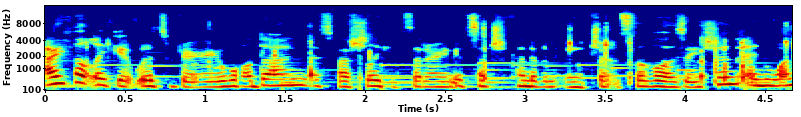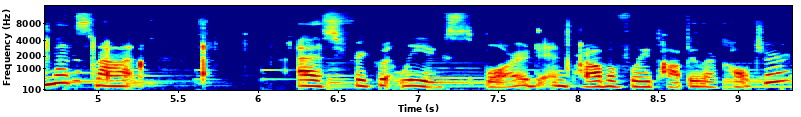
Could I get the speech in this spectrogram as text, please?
I felt like it was very well done, especially considering it's such kind of an ancient civilization and one that's not as frequently explored in probably popular culture,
